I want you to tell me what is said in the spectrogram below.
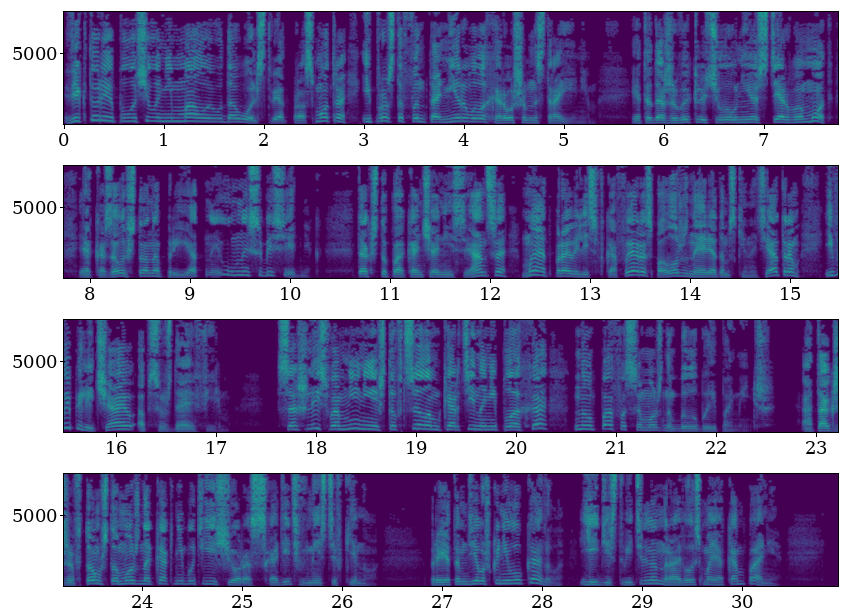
Виктория получила немалое удовольствие от просмотра и просто фонтанировала хорошим настроением. Это даже выключило у нее стерва мод, и оказалось, что она приятный и умный собеседник. Так что по окончании сеанса мы отправились в кафе, расположенное рядом с кинотеатром, и выпили чаю, обсуждая фильм. Сошлись во мнении, что в целом картина неплоха, но пафоса можно было бы и поменьше. А также в том, что можно как-нибудь еще раз сходить вместе в кино — при этом девушка не лукавила, ей действительно нравилась моя компания.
